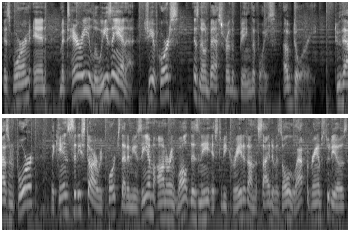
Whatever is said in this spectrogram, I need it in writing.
is born in Metairie, Louisiana. She, of course, is known best for the, being the voice of Dory. 2004, the Kansas City Star reports that a museum honoring Walt Disney is to be created on the site of his old Laugh-O-Gram Studios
